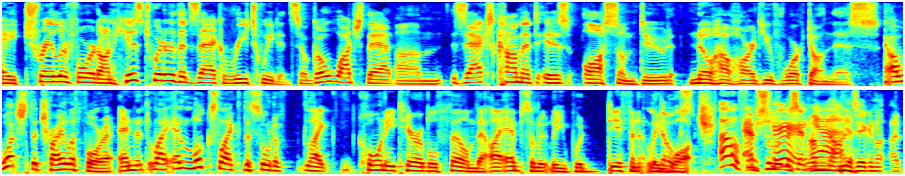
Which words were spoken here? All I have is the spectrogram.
a trailer for it on his Twitter that Zach retweeted. So go watch that. Um, Zach's comment is awesome, dude. Know how hard you've worked on this. I watched the trailer for it, and it, like it looks like the sort of like corny, terrible film that I absolutely would definitely No, watch. Oh, for Absolutely, sure. same. I'm not digging. On, I'm-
